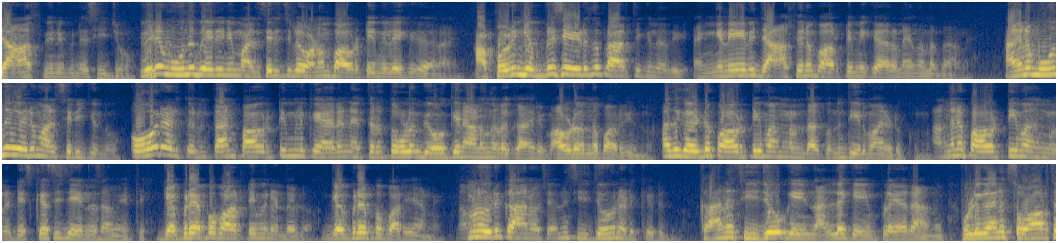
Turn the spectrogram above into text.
ജാസ്മിന് പിന്നെ സിജോ. ഇവർ മൂന്ന് പേര് ഇനി മത്സരിച്ചിട്ട് വേണം പവർ ടീമിലേക്ക് കയറാൻ അപ്പോഴും ഗബ്രി സൈഡിൽ പ്രാർത്ഥിക്കുന്നത് എങ്ങനെയും ജാസ്മിനും പവർ ടീമിൽ കയറണേ എന്നുള്ളതാണ്. അങ്ങനെ മൂന്ന് പേര് മത്സരിക്കുന്നു. ഓരോരുത്തരും താൻ പവർ ടീമിൽ കയറാൻ എത്രത്തോളം യോഗ്യനാണെന്നുള്ള കാര്യം അവിടെ ഒന്ന് പറയുന്നു. അത് കേട്ട് പവർ ടീം അംഗങ്ങൾ എന്താക്കുന്നു? തീരുമാനം എടുക്കുന്നു അങ്ങനെ പവർ ടീം അംഗങ്ങൾ ഡിസ്കസ് ചെയ്യുന്ന സമയത്ത് ഗബ്രെ അപ്പോൾ പവർ ടീമിലുണ്ടല്ലോ ഗബ്രെ ഇപ്പോൾ പറയാണ് നമ്മൾ ഒരു കാരണവശാലും സിജോനെ എടുക്കരുത്. കാരണം സിജോ ഗെയിം നല്ല ഗെയിം പ്ലെയർ ആണ്. പുള്ളിക്കാരൻ സ്വാർത്ഥ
